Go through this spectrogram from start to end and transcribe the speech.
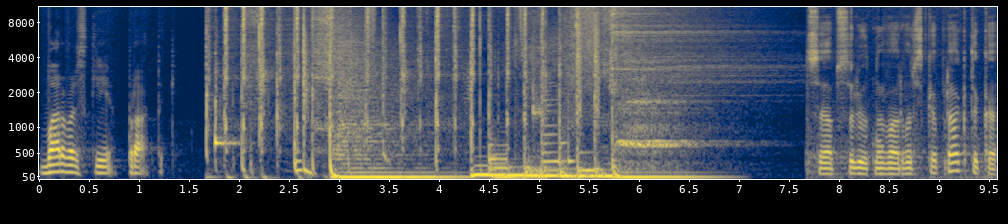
варварські практики. Це абсолютно варварська практика.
